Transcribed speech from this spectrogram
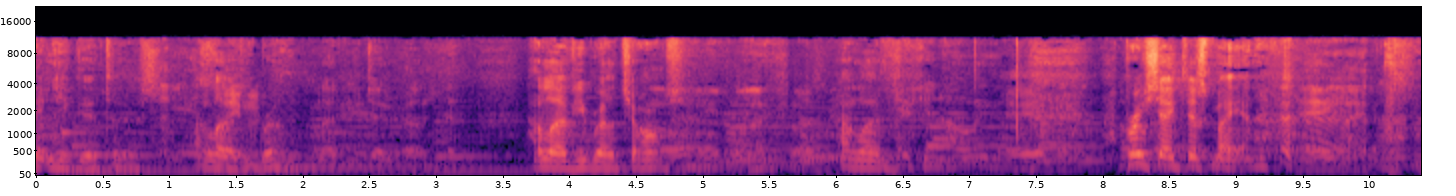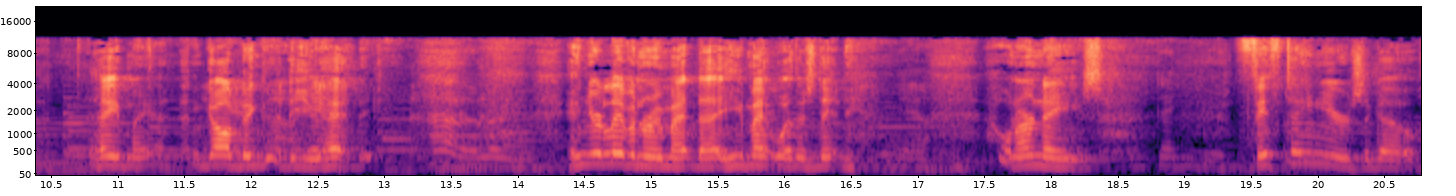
Isn't he good to us? I love you, brother. I love you, brother Charles. I love you. Appreciate this man. Amen. God been good to you, hadn't he? In your living room that day, he met with us, didn't he? On our knees. 15 years ago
